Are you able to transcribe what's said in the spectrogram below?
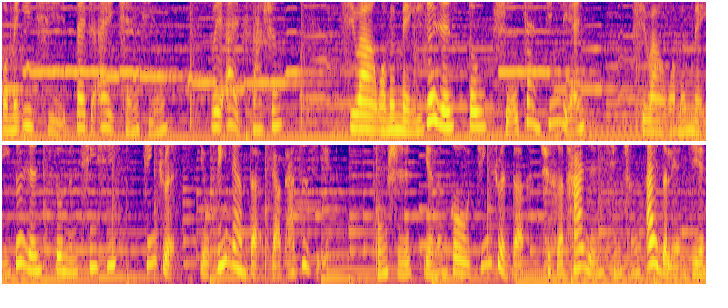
我们一起带着爱前行，为爱发声。希望我们每一个人都舌战金莲。希望我们每一个人都能清晰、精准、有力量地表达自己，同时也能够精准地去和他人形成爱的连接。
